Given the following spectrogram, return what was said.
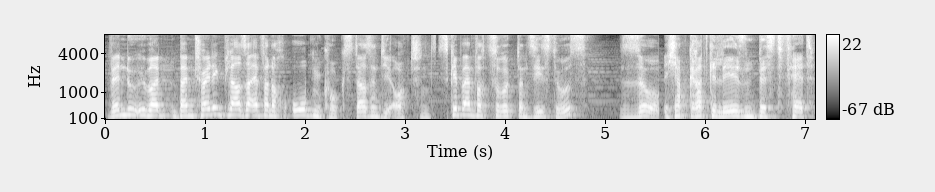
Wenn du über beim Trading Plaza einfach nach oben guckst, da sind die Auctions. Skip einfach zurück, dann siehst du es. So, ich habe gerade gelesen, bist fett.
